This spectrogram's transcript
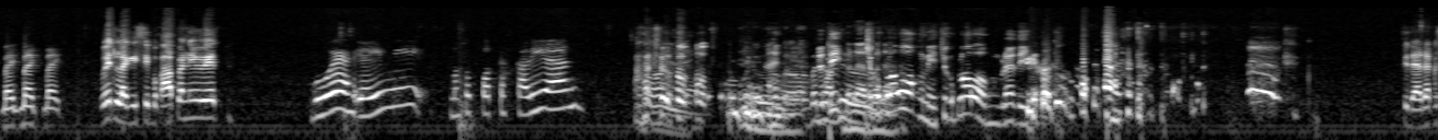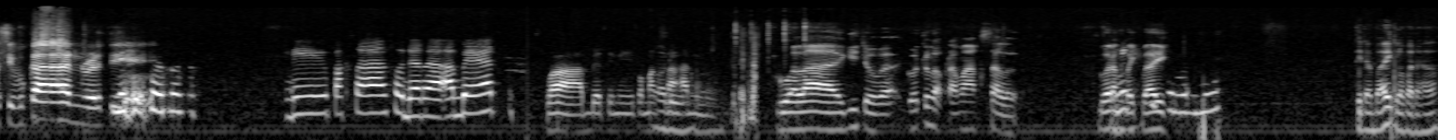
Baik, baik, baik. Wait lagi sibuk apa nih Wit? Gue, ya ini masuk podcast kalian. Aduh. Berarti Benar, cukup benar. lowong nih cukup lowong berarti Tidak ada kesibukan berarti. Dipaksa saudara Abed. Wah, bet ini pemaksaan Waduh. ini. gua lagi coba gua tuh nggak pernah maksa loh gua orang baik-baik Tidak baik loh padahal.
